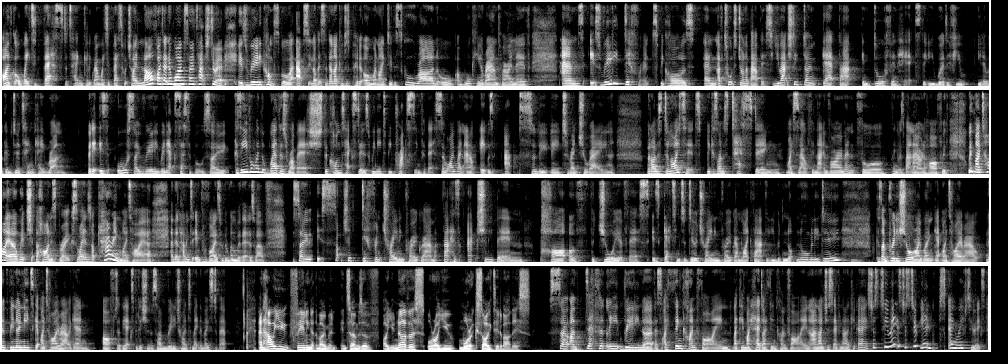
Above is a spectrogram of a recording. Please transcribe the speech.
I've got a weighted vest, a 10 kilogram weighted vest, which I love. I don't know why I'm so attached to it. It's really comfortable. I absolutely love it. So then I can just put it on when I do the school run or I'm walking around where I live. And it's really different because, and I've talked to John about this, you actually don't get that endorphin hit that you would if you, you know, were going to do a 10K run but it is also really, really accessible. So, because even when the weather's rubbish, the context is we need to be practicing for this. So, I went out, it was absolutely torrential rain. But I was delighted because I was testing myself in that environment for I think it was about an hour and a half with with my tire, which the harness broke. So I ended up carrying my tire and then having to improvise with a run with it as well. So it's such a different training program that has actually been part of the joy of this is getting to do a training program like that that you would not normally do because mm. i'm pretty sure i won't get my tire out there'd be no need to get my tire out again after the expedition so i'm really trying to make the most of it and how are you feeling at the moment in terms of are you nervous or are you more excited about this so I'm definitely really nervous. I think I'm fine. Like in my head, I think I'm fine, and I just every now and then keep going. It's just two weeks, just two, yeah, just going away for two weeks.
